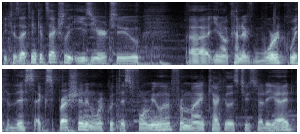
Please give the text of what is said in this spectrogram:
because I think it's actually easier to uh, you know, kind of work with this expression and work with this formula from my Calculus 2 study guide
